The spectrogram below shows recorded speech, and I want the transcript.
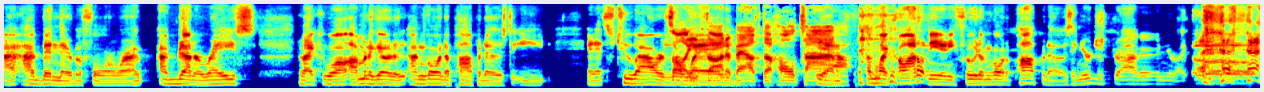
I, I've been there before where I, I've done a race. Like, well, I'm going to go to, I'm going to Pappadeaux to eat, and it's two hours That's all away. you thought about the whole time. Yeah. I'm like, oh, I don't need any food. I'm going to Pappadeaux. And you're just driving and you're like, oh.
